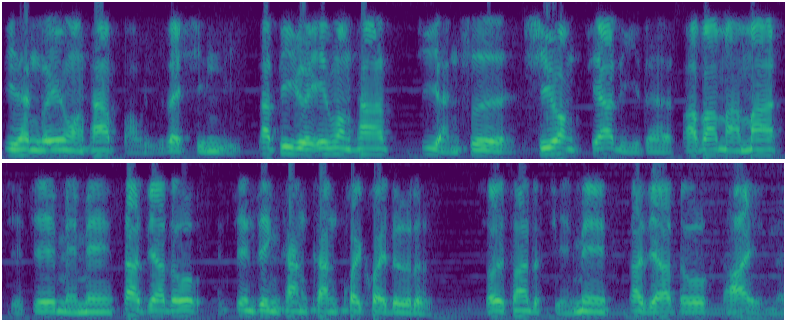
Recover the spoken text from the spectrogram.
第三个愿望他保留在心里。那第一个愿望他既然是希望家里的爸爸妈妈、姐姐妹妹大家都健健康康、快快乐乐。所以他的姐妹大家都傻眼了，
